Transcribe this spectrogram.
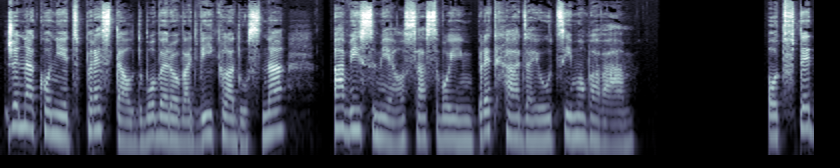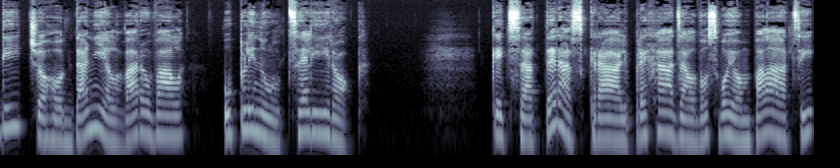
že nakoniec prestal dôverovať výkladu sna a vysmiel sa svojim predchádzajúcim obavám. Odvtedy, čo ho Daniel varoval, uplynul celý rok. Keď sa teraz kráľ prechádzal vo svojom paláci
